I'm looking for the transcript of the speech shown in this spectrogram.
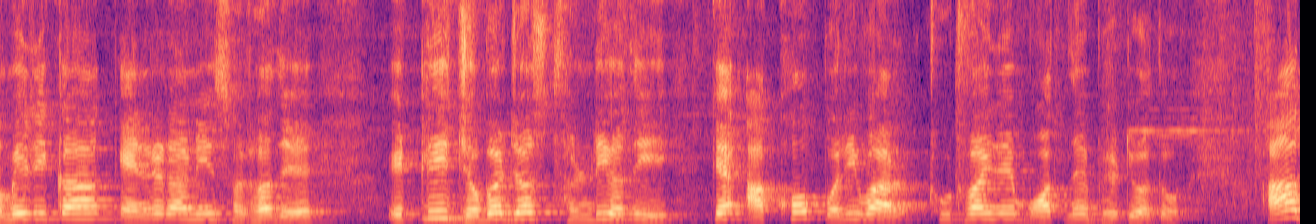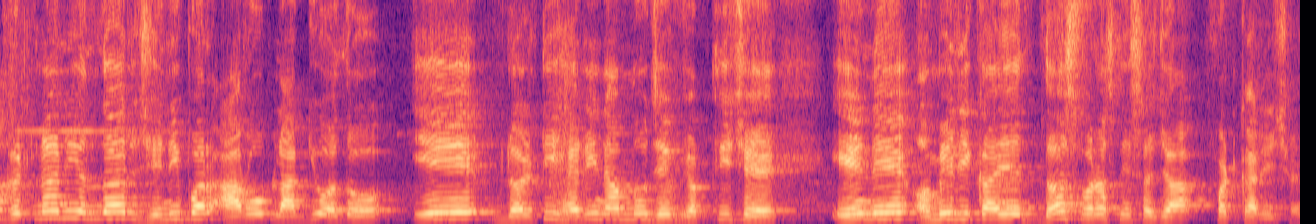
અમેરિકા, કેનેડાની સરહદે એટલી જબરજસ્ત ઠંડી હતી કે આખો પરિવાર ઠૂંઠવાઈને મોતને ભેટ્યો હતો. આ ઘટનાની અંદર જેની પર આરોપ લાગ્યો હતો એ ડર્ટી હેરી નામનો જે વ્યક્તિ છે, એને અમેરિકાએ દસ વર્ષની સજા ફટકારી છે.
